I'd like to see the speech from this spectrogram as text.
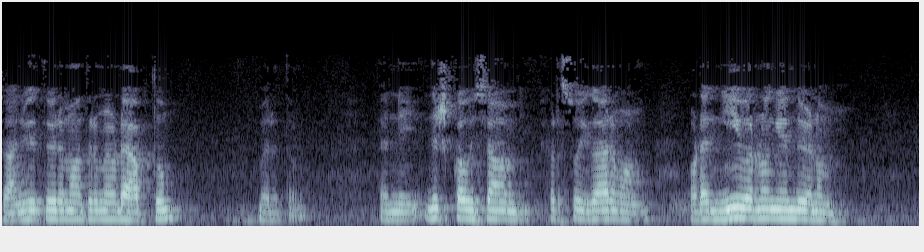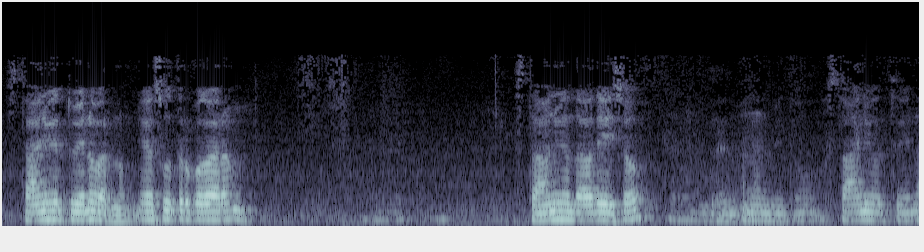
സ്ഥാനുവത്വന് മാത്രമേ അവിടെ ആപ്തും വരത്തുള്ളൂ. ഇനി നിഷ്കൗശാമ്പി ഹ്രസ്വീകാരമാണ് അവിടെ നീ വരണമെങ്കിൽ എന്ത് വേണം? സ്ഥാനികത്വേന വരണം. ഏസൂത്രപ്രകാരം സ്ഥാനികതാദേശോ അനന്വിതോ സ്ഥാനികത്വേന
